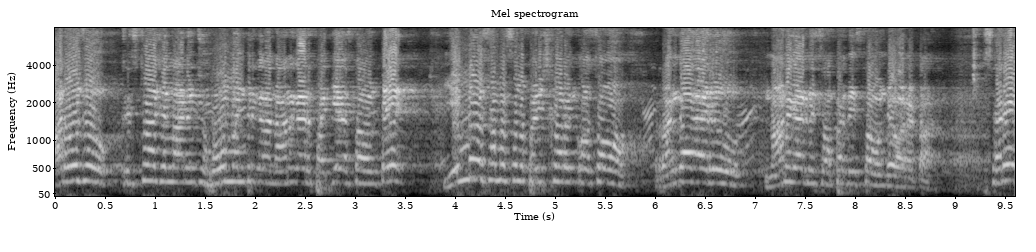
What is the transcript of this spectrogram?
ఆ రోజు కృష్ణా జిల్లా నుంచి హోంమంత్రిగా నాన్నగారు పనిచేస్తా ఉంటే ఎన్నో సమస్యల పరిష్కారం కోసం రంగా గారు నాన్నగారిని సంప్రదిస్తూ ఉండేవారట. సరే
